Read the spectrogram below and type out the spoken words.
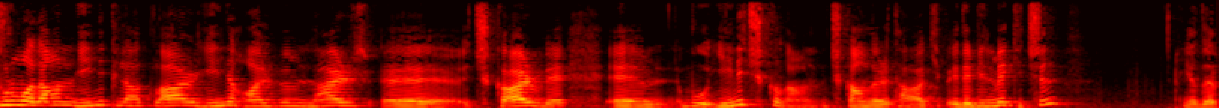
durmadan yeni plaklar, yeni albümler e, çıkar ve e, bu yeni çıkılan çıkanları takip edebilmek için ya da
